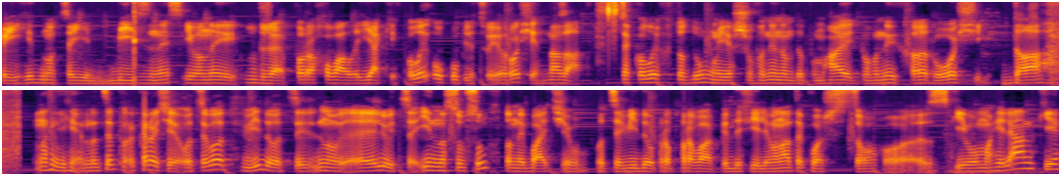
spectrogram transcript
вигідно, це є бізнес, і вони вже порахували, як і коли окуплять свої гроші назад. Це коли хто думає, що вони нам допомагають, бо вони хороші. Да. Ну ні, ну це коротше, оце от відео. Це ну е, це Інна Совсун, хто не бачив, оце відео про права педофілів. Вона також з цього з Києво-Могилянки.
